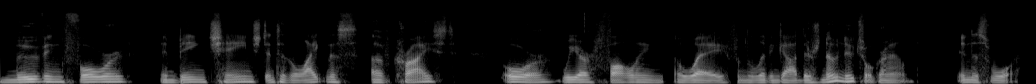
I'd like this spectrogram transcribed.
moving forward and being changed into the likeness of Christ, or we are falling away from the living God. There's no neutral ground in this war.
